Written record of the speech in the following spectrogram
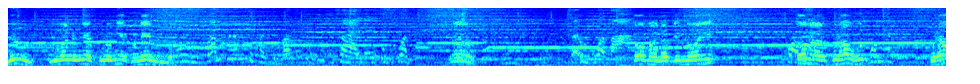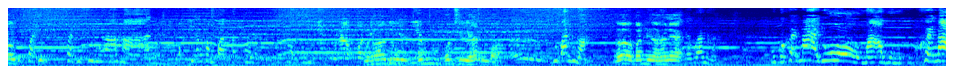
หนึ่งอยู่ว่านั่งเนี่ยคุณเราเนี่ยก็แน่นมันบอกบ้านซื้อนี่ค่อยกินบ้านซื้อนี่ผู้ชายได้อ้วนเออใส่อ้วนมาต่อมาเราเด็กน้อยนี้ต่อมาผู้เฒ่าคนพวกนี้ผู้เฒ่าค่อยค่อยที่ชิมอาหารบักเที่ยงคำปั่นแต่ค่อย ผู้เฒ่าอยู่คนคนเชียร์บอกอยู่บ้านเหนือเออบ้านเหนือฮะแหละในบ้านเหนือกูก็เคยมาอยู่มาเอาบุญกูเคยมา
